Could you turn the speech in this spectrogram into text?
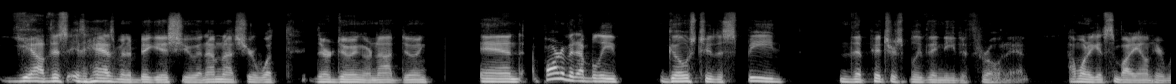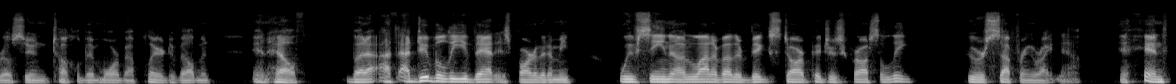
Yeah, this it has been a big issue, and I'm not sure what they're doing or not doing. And part of it, I believe, goes to the speed that pitchers believe they need to throw it at. I want to get somebody on here real soon talk a little bit more about player development and health. But I, I do believe that is part of it. I mean, we've seen a lot of other big star pitchers across the league who are suffering right now. And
